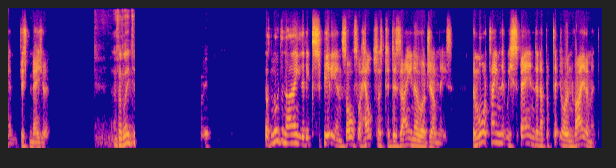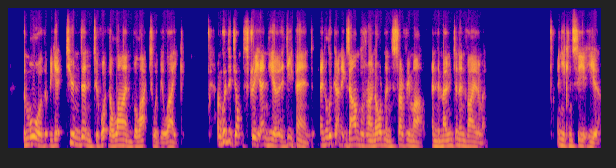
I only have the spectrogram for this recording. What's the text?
um, just measure it. If I'd like to There's no denying that experience also helps us to design our journeys. The more time that we spend in a particular environment, the more that we get tuned into what the land will actually be like. I'm going to jump straight in here at the deep end and look at an example from an Ordnance Survey map in the mountain environment. And you can see it here.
